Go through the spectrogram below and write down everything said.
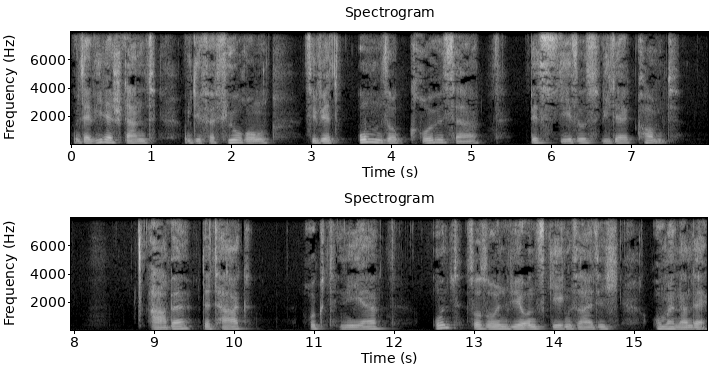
Und der Widerstand und die Verführung, sie wird umso größer, bis Jesus wiederkommt. Aber der Tag rückt näher und so sollen wir uns gegenseitig umeinander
